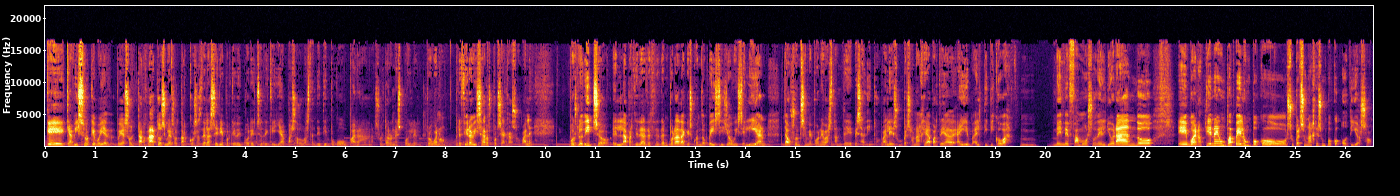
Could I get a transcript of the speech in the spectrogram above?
que, aviso que voy a, voy a, soltar datos y voy a soltar cosas de la serie porque doy por hecho de que ya ha pasado bastante tiempo como para soltar un spoiler. Pero bueno, prefiero avisaros por si acaso, ¿vale? Pues lo dicho, a partir de la tercera temporada, que es cuando Pace y Joey se lían, Dawson se me pone bastante pesadito, ¿vale? Es un personaje, aparte, hay el típico mm, meme famoso del llorando. Eh, bueno, tiene un papel un poco. Su personaje es un poco odioso.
